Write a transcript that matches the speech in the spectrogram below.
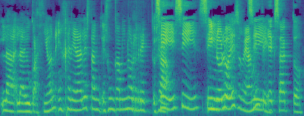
la, la educación en general es, tan- es un camino recto. O sea, sí, sí, sí. y no lo es realmente. Sí, exacto.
